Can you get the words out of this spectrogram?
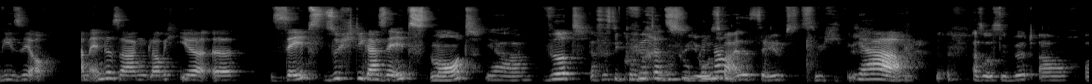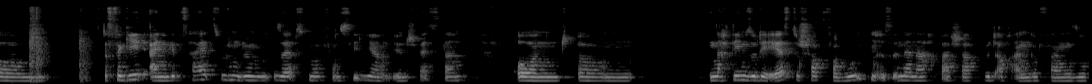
wie sie auch am Ende sagen, glaube ich, ihr äh, selbstsüchtiger Selbstmord Ja, wird, das ist die Führt dazu, Konklusion. Es genau. war alles selbstsüchtig. ja, Also sie wird auch, ähm, es vergeht einige Zeit zwischen dem Selbstmord von Celia und ihren Schwestern und ähm, nachdem so der erste Schock verwunden ist in der Nachbarschaft, wird auch angefangen so,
